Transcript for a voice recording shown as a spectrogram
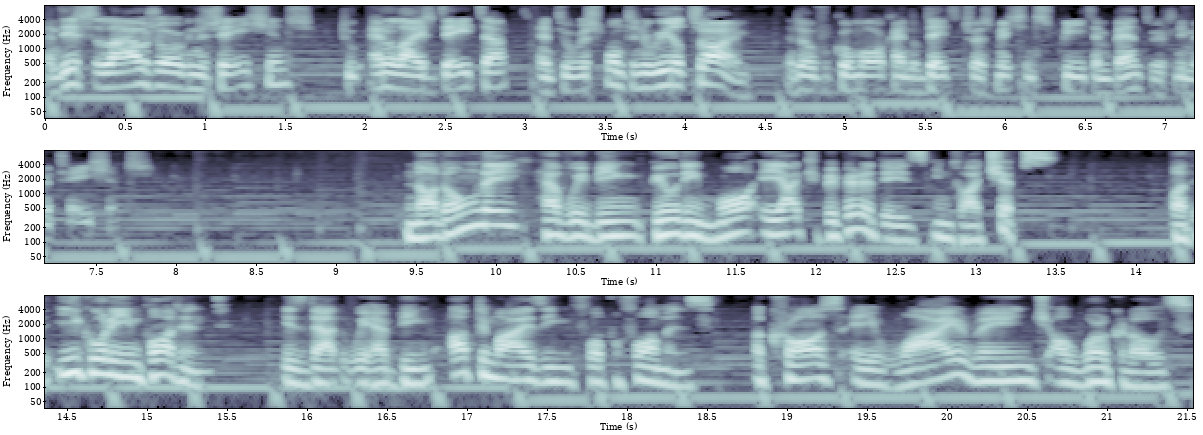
And this allows organizations to analyze data and to respond in real time and overcome all kinds of data transmission speed and bandwidth limitations. Not only have we been building more AI capabilities into our chips, but equally important is that we have been optimizing for performance across a wide range of workloads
